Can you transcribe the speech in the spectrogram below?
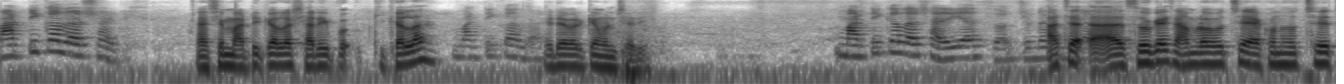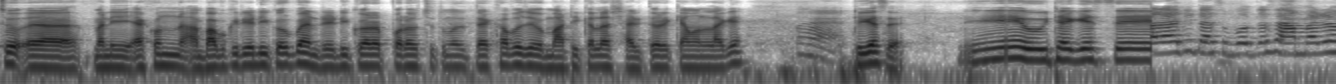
মাটি কালার শাড়ি। আর সে মাটি কালার শাড়ি কি কালার? মাটি কালার। এটা আবার কেমন শাড়ি? মাটি কালার শাড়ি আছে আচ্ছা সো গাইস আমরা হচ্ছে এখন হচ্ছে মানে এখন বাবুকে রেডি করব অ্যান্ড রেডি করার পরে হচ্ছে তোমাদের দেখাবো যে মাটি কালার শাড়িতে ওর কেমন লাগে। হ্যাঁ। ঠিক আছে? এ উঠে গেছে। বলতেছে আমারও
